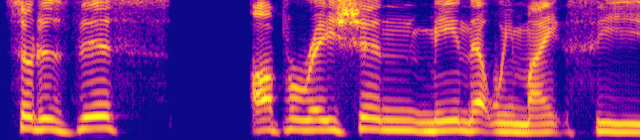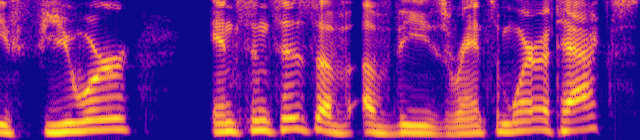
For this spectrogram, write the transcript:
So, does this operation mean that we might see fewer instances of, of these ransomware attacks?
